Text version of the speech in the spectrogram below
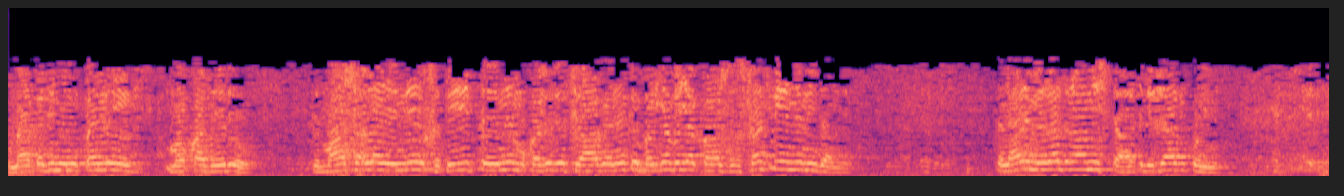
میں کہ جی مجھے پہلے ہی موقع دے دو ماشاء اللہ این خطیب مقرر سے آ گئے کہ بڑی بڑی کانفرنس بھی این نہیں جانے لالے میرا تو نام اشتہار لکھا کہ کوئی نہیں۔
